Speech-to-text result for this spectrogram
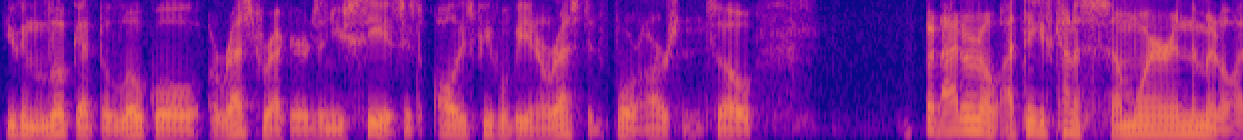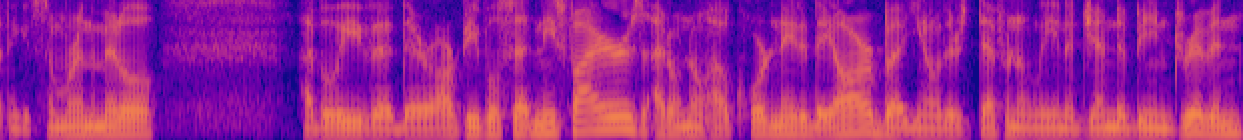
you can look at the local arrest records and you see it's just all these people being arrested for arson. So, but I don't know. I think it's kind of somewhere in the middle. I think it's somewhere in the middle. I believe that there are people setting these fires. I don't know how coordinated they are, but you know, there's definitely an agenda being driven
